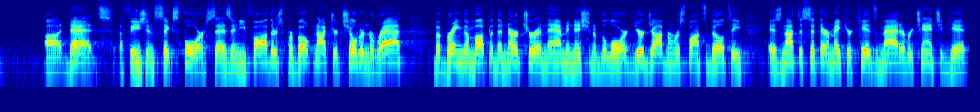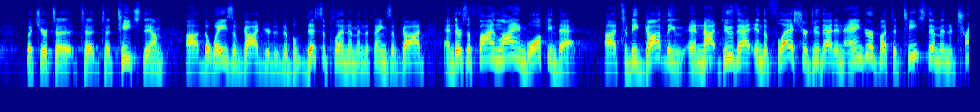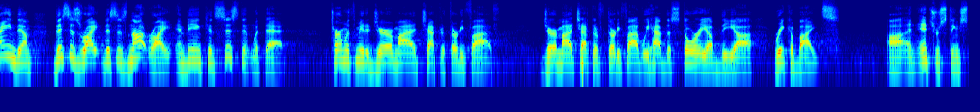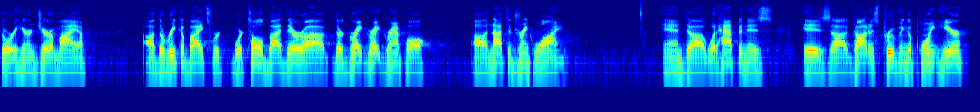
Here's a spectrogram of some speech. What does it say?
Uh, dads, Ephesians 6 4 says, And ye fathers, provoke not your children to wrath, but bring them up in the nurture and the admonition of the Lord. Your job and responsibility is not to sit there and make your kids mad every chance you get, but you're to, to, to teach them uh, the ways of God. You're to discipline them in the things of God. And there's a fine line walking that uh, to be godly and not do that in the flesh or do that in anger, but to teach them and to train them this is right, this is not right, and being consistent with that. Turn with me to Jeremiah chapter 35. Jeremiah chapter 35, we have the story of the uh, Rechabites. Uh, an interesting story here in Jeremiah. Uh, the Rechabites were, were told by their, uh, their great great grandpa uh, not to drink wine. And uh, what happened is is uh, God is proving a point here.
